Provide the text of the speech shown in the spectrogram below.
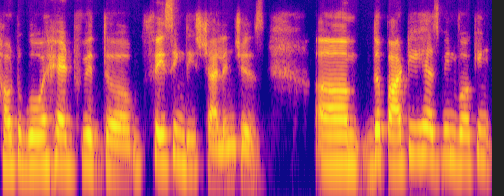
how to go ahead with facing these challenges. Um, the party has been working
